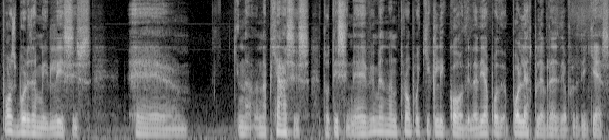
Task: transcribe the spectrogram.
πώς μπορείς να μιλήσεις ε, και να, να πιάσεις το τι συνέβη με έναν τρόπο κυκλικό, δηλαδή από πολλές πλευρές διαφορετικές.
